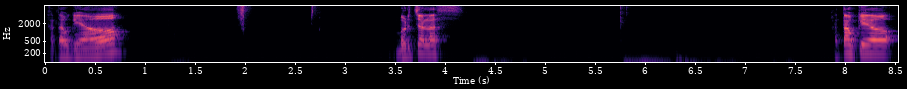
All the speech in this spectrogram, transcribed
갔다 올게요. 머리 잘랐어. 갔다 올게요.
